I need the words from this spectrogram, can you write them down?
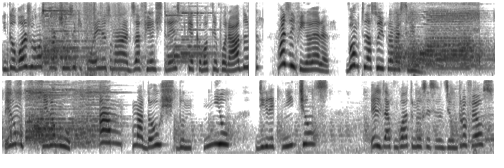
Então bora jogar umas partidinhas aqui com ele Eu tô na desafiante 3 porque acabou a temporada. Mas enfim galera, vamos tentar subir pra mestre 1 Pegamos, pegamos Amadosh do New Directions Ele tá com 4.601 troféus.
